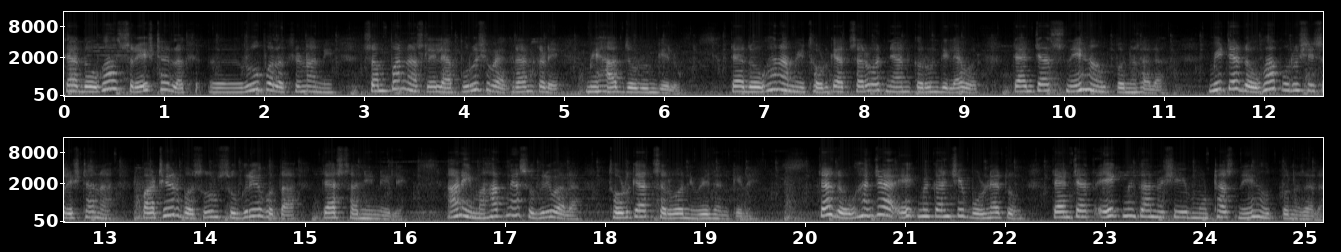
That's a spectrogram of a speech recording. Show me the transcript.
त्या दोघा श्रेष्ठ लक्ष रूपलक्षणांनी संपन्न असलेल्या पुरुष व्याघ्रांकडे मी हात जोडून गेलो. त्या दोघांना मी थोडक्यात सर्व ज्ञान करून दिल्यावर त्यांच्यात स्नेह उत्पन्न झाला. मी त्या दोघा पुरुषी श्रेष्ठांना पाठीवर बसून सुग्रीव होता त्या स्थानी नेले आणि महात्म्या सुग्रीवाला थोडक्यात सर्व निवेदन केले. त्या दोघांच्या एकमेकांशी बोलण्यातून त्यांच्यात एकमेकांविषयी मोठा स्नेह उत्पन्न झाला.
